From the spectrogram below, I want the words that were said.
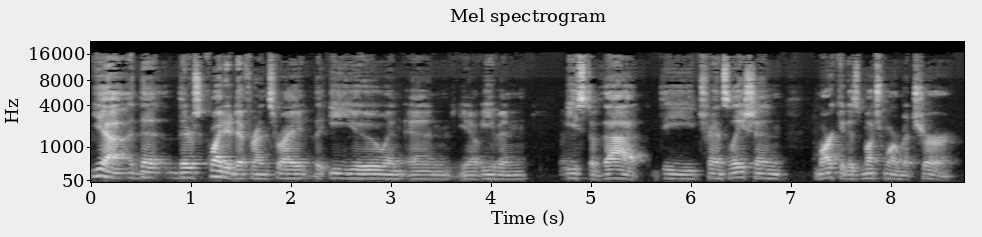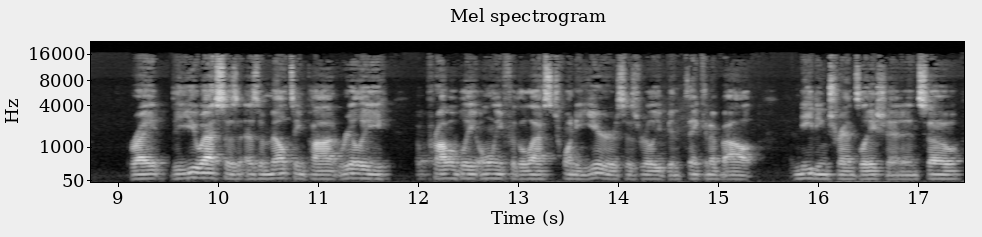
Yeah, the, there's quite a difference, right? The EU and and you know even east of that, the translation market is much more mature, right? The U.S. as, as a melting pot really probably only for the last 20 years has really been thinking about needing translation, and so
